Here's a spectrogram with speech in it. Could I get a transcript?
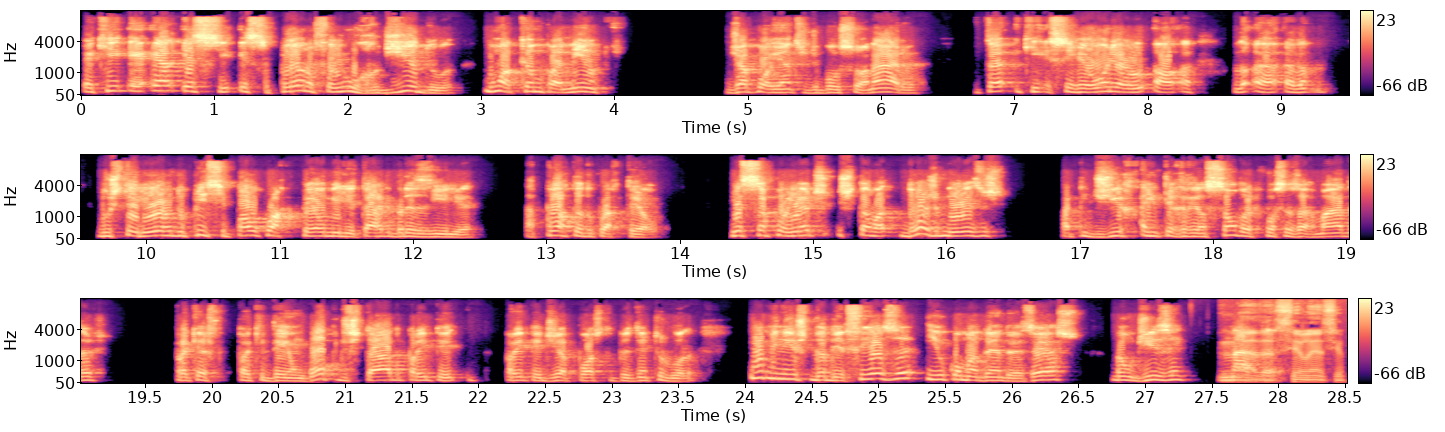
é que é, é, esse, esse plano foi urdido num acampamento de apoiantes de Bolsonaro, que se reúne ao, ao, ao, no exterior do principal quartel militar de Brasília, a porta do quartel. Esses apoiantes estão há dois meses a pedir a intervenção das Forças Armadas para que, para que deem um golpe de Estado para, impedir, para impedir a posse do presidente Lula. O ministro da Defesa e o comandante do Exército não dizem nada. Nada, silêncio.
